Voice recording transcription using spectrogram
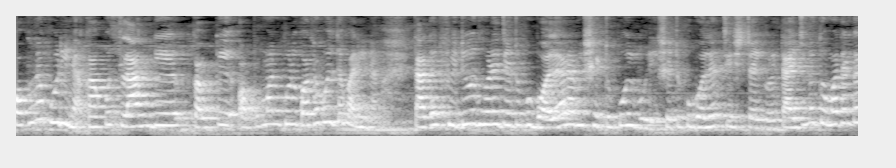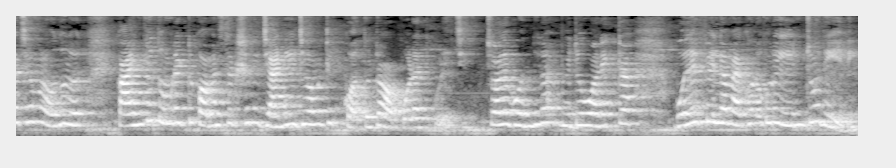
কখনো করি না। কাউকে স্লাং দিয়ে কাউকে অপমান করে কথা বলতে পারি না। তাদের ভিডিও ধরে যেটুকু বলার আমি সেটুকুই বলি, সেটুকু বলার চেষ্টাই করি। তাই জন্য তোমাদের কাছে আমার অনুরোধ কাইন্ডলি তোমরা একটু কমেন্ট সেকশনে জানিয়ে যে আমি ঠিক কতটা অপরাধ করেছি। চলো বন্ধুরা ভিডিও অনেকটা বলে ফেললাম এখনও কোনো ইন্ট্রো দিয়ে নিই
